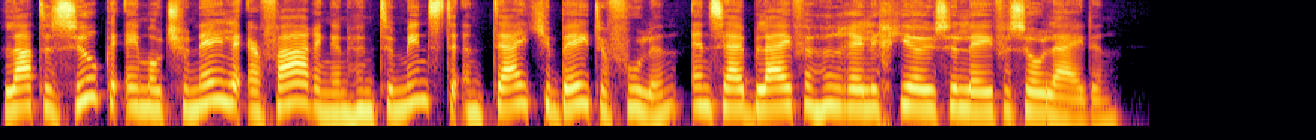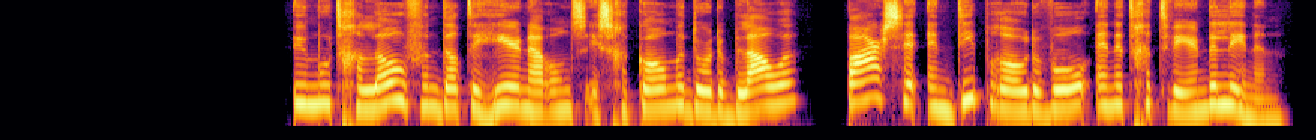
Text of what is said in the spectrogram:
laten zulke emotionele ervaringen hun tenminste een tijdje beter voelen en zij blijven hun religieuze leven zo leiden. U moet geloven dat de Heer naar ons is gekomen door de blauwe, paarse en dieprode wol en het getweerde linnen.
